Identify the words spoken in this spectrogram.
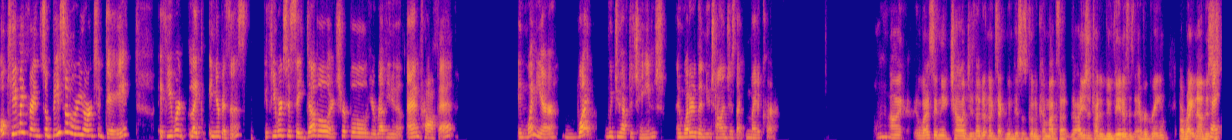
Okay, my friend. So based on where you are today, if you were like in your business, if you were to say double or triple your revenue and profit in one year, what would you have to change? And what are the new challenges that might occur? I when I say new challenges, I don't know exactly when this is going to come out because I, I, usually try to do videos as evergreen, but right now this okay. is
